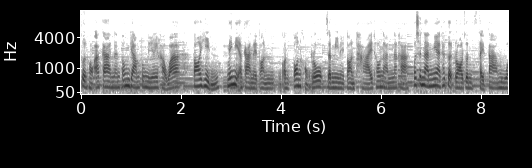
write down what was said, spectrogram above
ส่วนของอาการนั้นต้องย้ำตรงนี้เลยค่ะว่าต้อหินไม่มีอาการในตอนตอนต้นของโรคจะมีในตอนท้ายเท่านั้นนะคะ เพราะฉะนั้นเนี่ยถ้าเกิดรอจนสายตามัว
